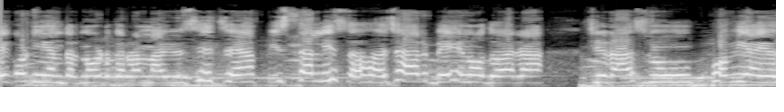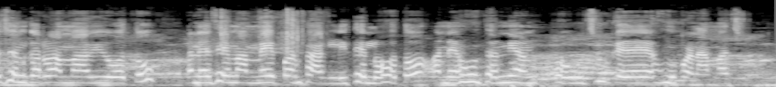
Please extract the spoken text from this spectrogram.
રેકોર્ડની અંદર નોટ કરવામાં આવ્યું છે, જ્યાં પિસ્તાલીસ હજાર બહેનો દ્વારા જે રાસનું ભવ્ય આયોજન કરવામાં આવ્યું હતું અને જેમાં મેં પણ ભાગ લીધેલો હતો અને હું ધન્ય અનુભવું છું કે હું પણ આમાં છું.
